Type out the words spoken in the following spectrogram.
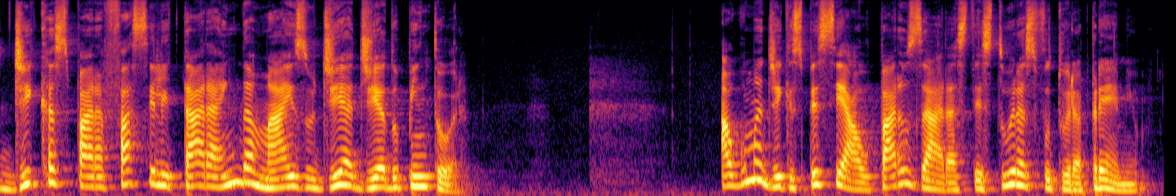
Dicas para facilitar ainda mais o dia a dia do pintor. Alguma dica especial para usar as texturas Futura Premium?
